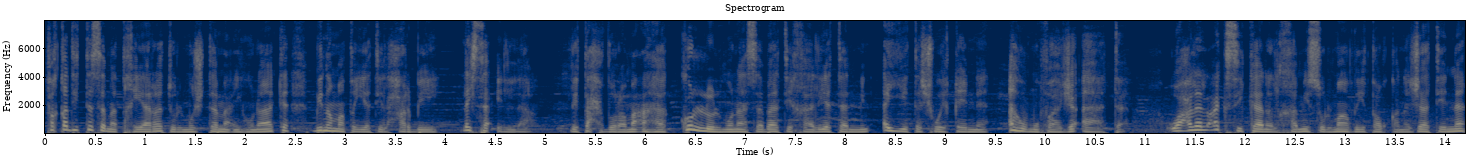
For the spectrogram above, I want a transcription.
فقد اتسمت خيارات المجتمع هناك بنمطية الحرب ليس إلا لتحضر معها كل المناسبات خالية من أي تشويق أو مفاجآت. وعلى العكس كان الخميس الماضي طوق نجاة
